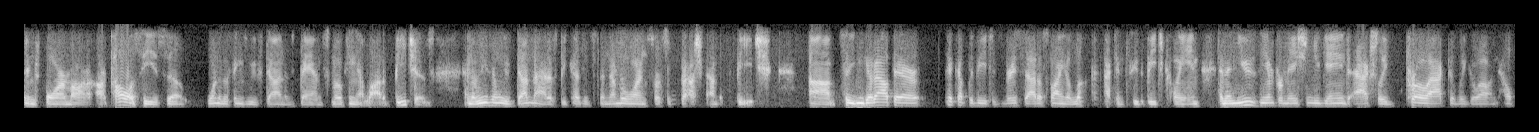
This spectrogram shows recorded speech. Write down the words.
inform our, our policies. So one of the things we've done is ban smoking at a lot of beaches. And the reason we've done that is because it's the number one source of trash found at the beach. Um, so you can get out there, pick up the beach. It's very satisfying to look back and see the beach clean, and then use the information you gain to actually proactively go out and help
